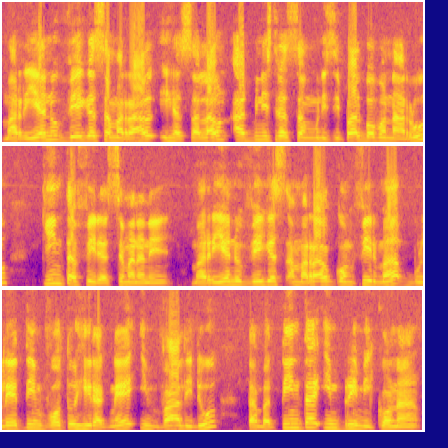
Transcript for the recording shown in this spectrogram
Mariano Vega Samaral e Salão Administração Municipal Bobonaru, quinta-feira, semana ne. Mariano Vegas Amaral confirma boletim voto Hiragne inválido tambah tinta imprimi kona.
